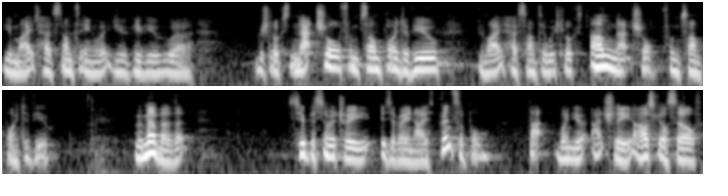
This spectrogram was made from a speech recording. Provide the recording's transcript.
you might have something which you give you uh, which looks natural from some point of view, you might have something which looks unnatural from some point of view. Remember that supersymmetry is a very nice principle, but when you actually ask yourself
